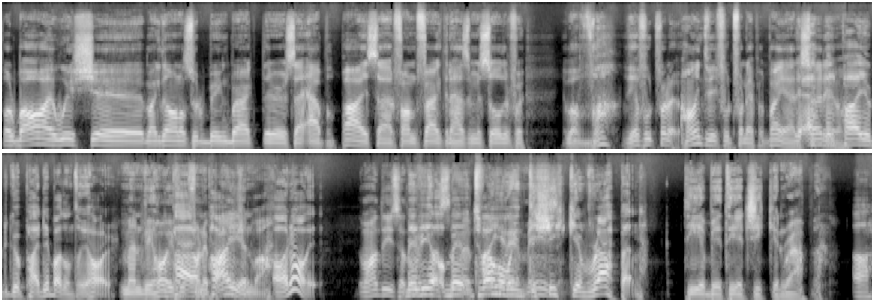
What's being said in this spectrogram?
Folk bara oh, I wish uh, McDonalds would bring back their så här, apple pie. Så här, fun fact, it hasn't been sold for... Jag bara va? Vi har, fortfarande, har inte vi fortfarande apple pie här i Det är Sverige? Pie och pie, det är bara de två vi har. Men vi har ju fortfarande pajen va? Ja det har vi. De hade ju så Men, vi har, men tyvärr har vi inte chicken wrappen. TBT chicken wrappen. Ja.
